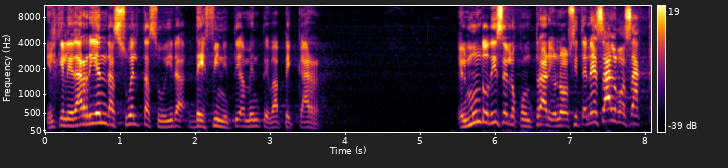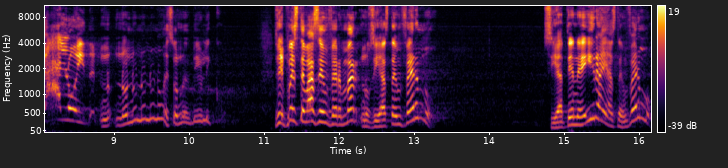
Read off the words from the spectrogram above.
El que le da rienda suelta a su ira definitivamente va a pecar. El mundo dice lo contrario, no, si tenés algo, sacalo. Y... No, no, no, no, no, eso no es bíblico. Después te vas a enfermar, no, si ya está enfermo. Si ya tiene ira, ya está enfermo.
